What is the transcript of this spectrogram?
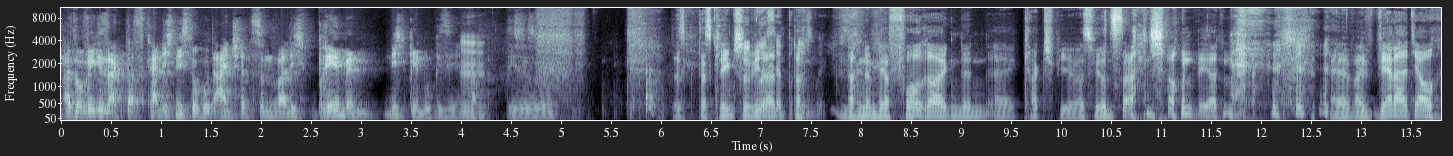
also wie gesagt, das kann ich nicht so gut einschätzen, weil ich Bremen nicht genug gesehen mhm. habe diese Saison. Das, das klingt schon wieder ja nach, nach, einem hervorragenden äh, Kackspiel, was wir uns da anschauen werden. äh, weil Werder hat ja auch,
